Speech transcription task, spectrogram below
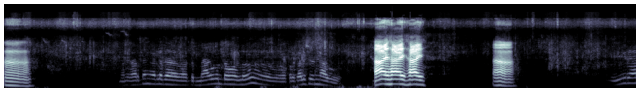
ఆ! Hi hi hi. ఆ!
